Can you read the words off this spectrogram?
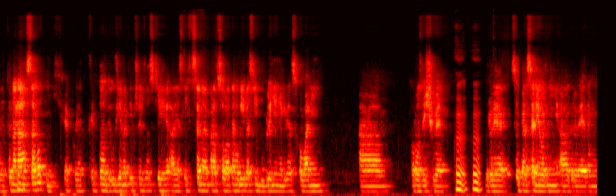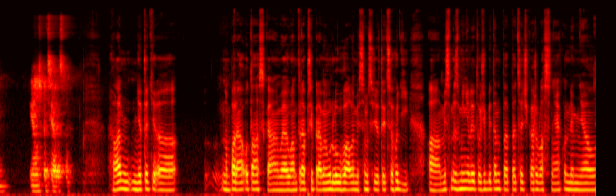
je to na nás samotných, jako jak toho využijeme ty příležitosti a jestli chceme pracovat nebo být ve své bublině někde schovaný a to rozlišuje, hmm, hmm. kdo je super seniorní a kdo je jenom, jenom specialista. Hele, mě teď uh, napadá otázka, nebo já mám teda připravenou dlouho, ale myslím si, že teď se hodí. A my jsme zmínili to, že by ten PPCčkař vlastně jako neměl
